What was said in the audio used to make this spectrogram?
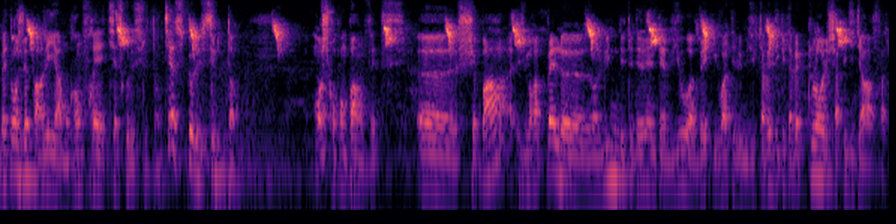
maintenant je vais parler à mon grand frère Tiesco le Sultan. Tiesco le Sultan. Moi je comprends pas en fait. Euh, je sais pas, je me rappelle euh, dans l'une de tes dernières interviews avec Ivoire TV Musique, tu avais dit que tu avais clos le chapitre d'Arafat.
